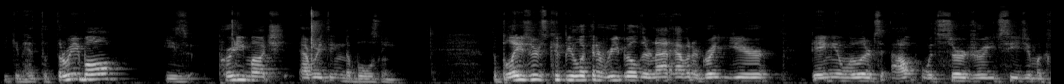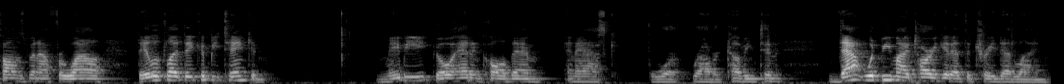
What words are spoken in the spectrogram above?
He can hit the three ball. He's pretty much everything the Bulls need. The Blazers could be looking to rebuild. They're not having a great year. Damian Lillard's out with surgery. CJ McCollum's been out for a while. They look like they could be tanking. Maybe go ahead and call them and ask for Robert Covington. That would be my target at the trade deadline,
